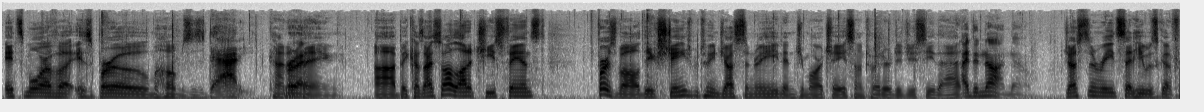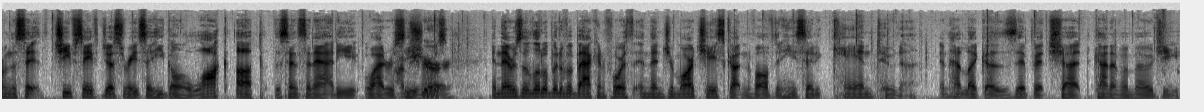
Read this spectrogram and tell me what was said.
It's more of a is Burrow Mahomes' daddy kind of Right. thing. Uh, because I saw a lot of Chiefs fans. First of all, the exchange between Justin Reid and Ja'Marr Chase on Twitter. Did you see that? I did not know. Justin Reid said he was going from the sa- chief safety. Justin Reid said he's going to lock up the Cincinnati wide receivers. I'm sure. And there was a little bit of a back and forth, and then Ja'Marr Chase got involved, and he said "can tuna" and had like a zip it shut kind of emoji.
